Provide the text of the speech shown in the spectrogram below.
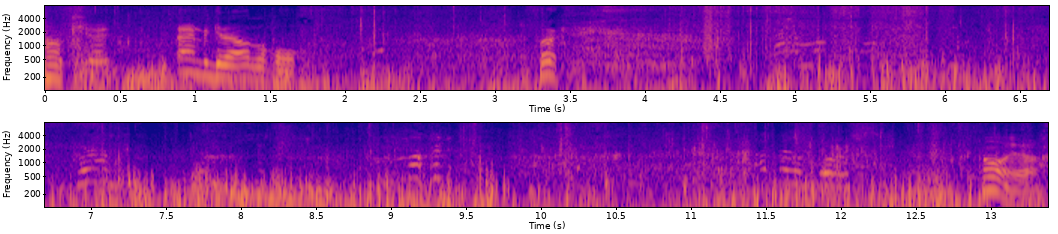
Okay, time to get out of the hole. Okay. I've been worse. Oh yeah.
